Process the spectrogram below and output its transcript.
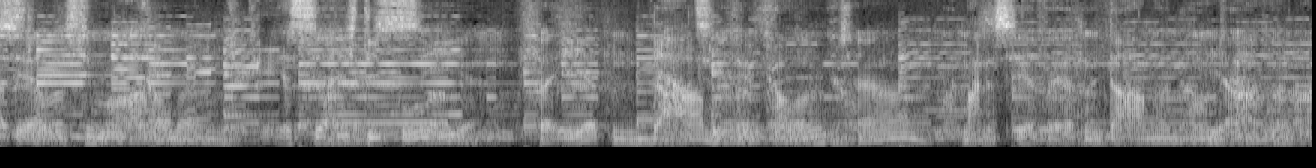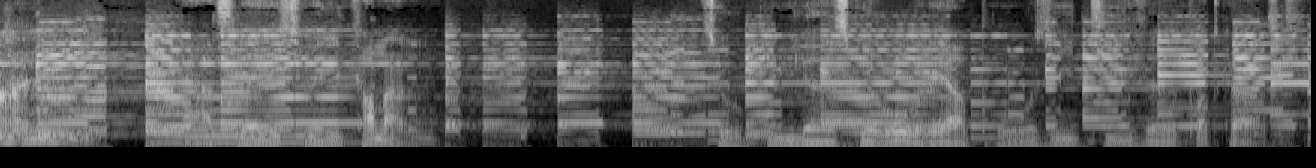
Servus Morgen. Grüß euch die Buren, verehrten Damen und Herren, meine sehr verehrten Damen und Herren. Herzlich willkommen zu Bühlers Büro, der positive Podcast.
